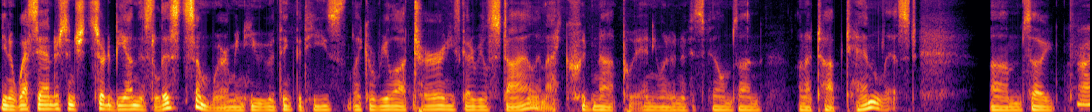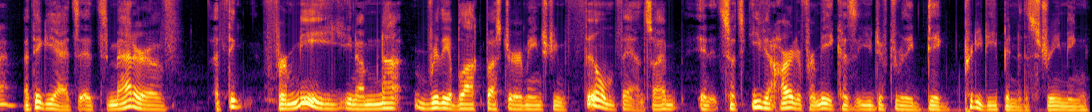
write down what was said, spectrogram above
you know, Wes Anderson should sort of be on this list somewhere. I mean, he would think that he's like a real auteur and he's got a real style, and I could not put any one of his films on on a top ten list. Um, so right. I think yeah, it's it's a matter of I think for me, you know, I'm not really a blockbuster or mainstream film fan, so I'm it, so it's even harder for me because you have to really dig pretty deep into the streaming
